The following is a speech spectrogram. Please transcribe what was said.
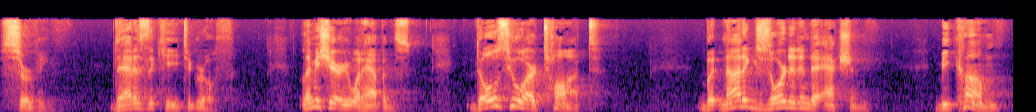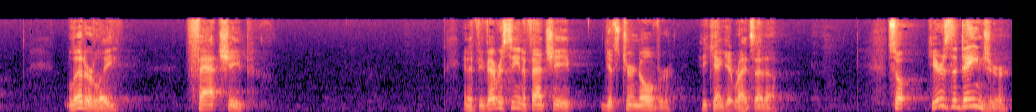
serving. That is the key to growth. Let me share you what happens. Those who are taught but not exhorted into action, become literally fat sheep. And if you've ever seen a fat sheep gets turned over, he can't get right side up. So here's the danger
